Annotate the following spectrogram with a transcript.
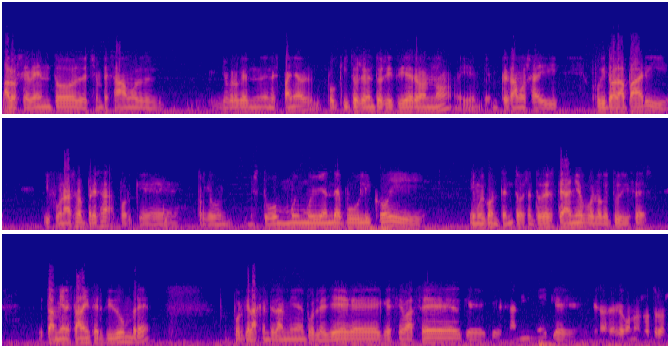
a los eventos. De hecho, empezábamos, yo creo que en, España poquitos eventos se hicieron, ¿no? Y empezamos ahí un poquito a la par y, fue una sorpresa porque porque estuvo muy muy bien de público y, muy contentos. Entonces este año pues lo que tú dices también está la incertidumbre porque la gente también pues le llegue qué se va a hacer que, que se anime y que, que, se acerque con nosotros.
